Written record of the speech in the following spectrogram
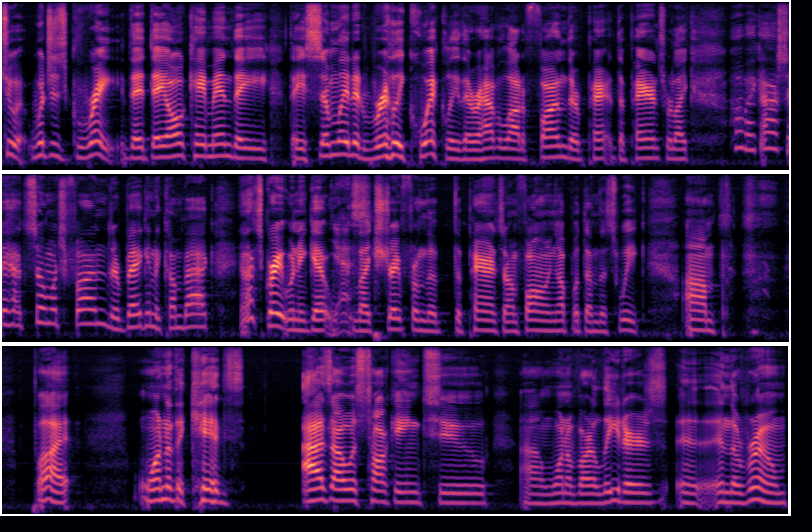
to it, which is great. They they all came in. They they assimilated really quickly. They were having a lot of fun. Their par- the parents were like, "Oh my gosh, they had so much fun." They're begging to come back, and that's great when you get Yes. like straight from the the parents. And I'm following up with them this week. Um, but one of the kids, as I was talking to um, one of our leaders in the room,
